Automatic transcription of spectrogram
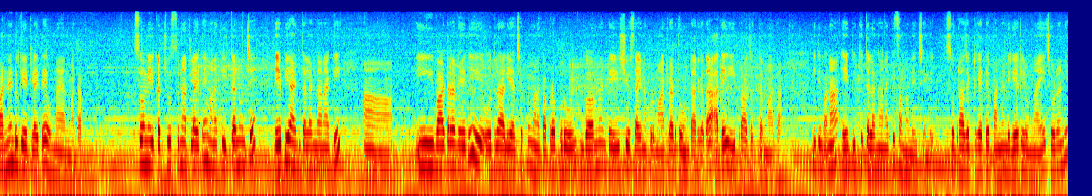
పన్నెండు గేట్లు అయితే ఉన్నాయన్నమాట. సో మీరు ఇక్కడ చూస్తున్నట్లయితే మనకి ఇక్కడ నుంచే ఏపీ అండ్ తెలంగాణకి ఈ వాటర్ అనేది వదలాలి అని చెప్పి మనకు అప్పుడప్పుడు గవర్నమెంట్ ఇష్యూస్ అయినప్పుడు మాట్లాడుతూ ఉంటారు కదా అదే ఈ ప్రాజెక్ట్ అన్నమాట. ఇది మన ఏపీకి తెలంగాణకి సంబంధించింది. సో ప్రాజెక్ట్కి అయితే పన్నెండు గేట్లు ఉన్నాయి చూడండి.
